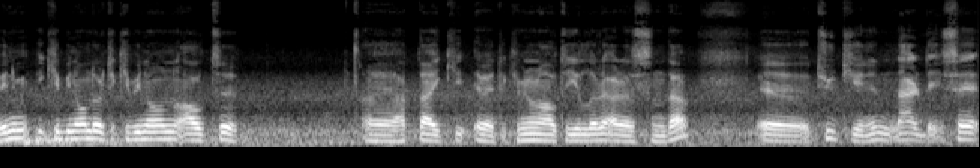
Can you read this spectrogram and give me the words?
Benim 2014-2016 hatta iki, evet 2016 yılları arasında e, Türkiye'nin neredeyse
